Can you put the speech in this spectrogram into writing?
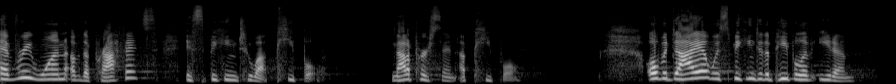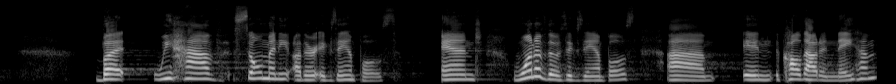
every one of the prophets is speaking to a people, not a person, a people. Obadiah was speaking to the people of Edom, but we have so many other examples. And one of those examples, um, in, called out in Nahum,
